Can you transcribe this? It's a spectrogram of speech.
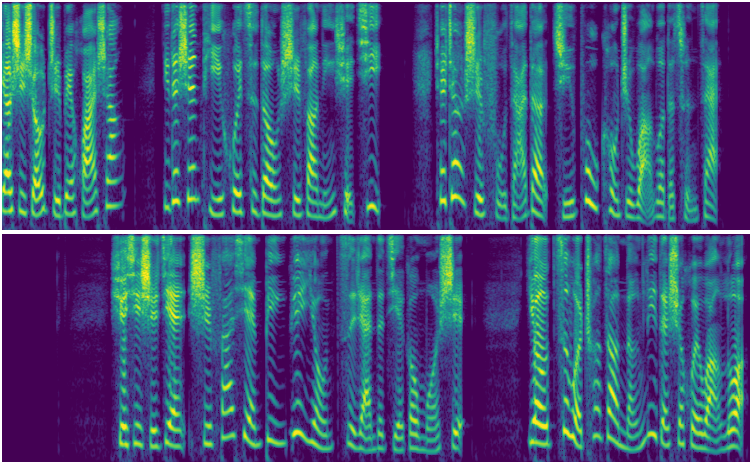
要是手指被划伤，你的身体会自动释放凝血剂，这正是复杂的局部控制网络的存在。学习实践是发现并运用自然的结构模式。有自我创造能力的社会网络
